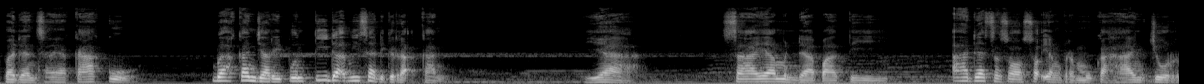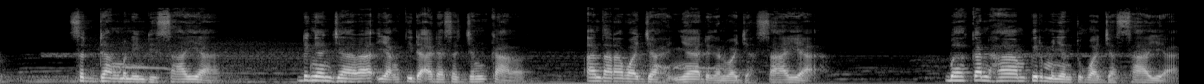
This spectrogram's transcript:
Badan saya kaku, bahkan jari pun tidak bisa digerakkan. Ya, saya mendapati ada sesosok yang bermuka hancur sedang menindih saya dengan jarak yang tidak ada sejengkal antara wajahnya dengan wajah saya bahkan hampir menyentuh wajah saya.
